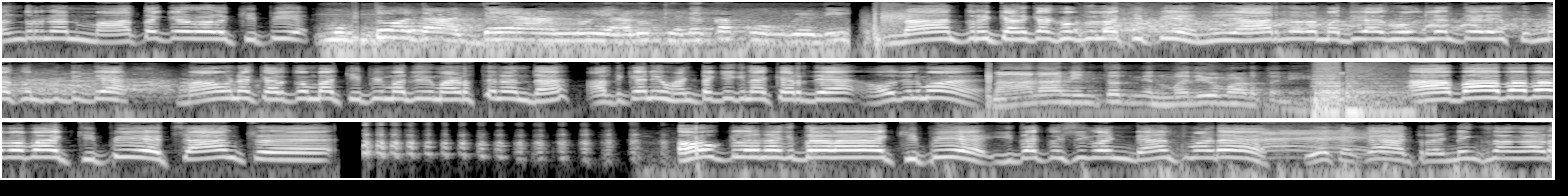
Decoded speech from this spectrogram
ಅಂದ್ರ ನನ್ ಮಾತ ಕೇಳೋಳು ಕಿಪಿ. ಮುಗ್ದೋದ ಅಧ್ಯಾಯವನ್ನು ಯಾರು ಕೆಣಕಕ್ ಹೋಗ್ಬೇಡಿ. ನಾ ಅಂತೂ ಕೆಣಕಕ್ ಹೋಗಿಲ್ಲ ಕಿಪಿ. ನೀ ಯಾರನ್ನಾರ ಮದ್ವೆ ಆಗಿ ಹೋಗ್ಲಿ ಅಂತ ಹೇಳಿ ಸುಮ್ನ ಕುಂತ್ಬಿಟ್ಟಿದ್ದೆ ಮಾವನ ಕರ್ಕೊಂಬ ಕಿಪಿ ಮದ್ವೆ ಮಾಡಿಸ್ತೇನಂದ ಅದಕ್ಕೆ ನೀವ್ ಹೊಂಟಕಿಗ್ ನಾ ಕರ್ದೆ. ಹೌದಿಲ್ಮ ನಾನಾ ನಿಂತದ್ ನಿನ್ ಮದ್ವೆ ಮಾಡ್ತಾನೆ. ಆ ಬಾ ಬಾ ಬಾ ಬಾ ಬಾ ಕಿಪಿ ಚಾನ್ಸ್. ಅವಕ್ಲೇನಾಗ್ತಾಳ ಕಿಪಿ ಇದ ಖುಷಿಗೊಂಡ್ ಡ್ಯಾನ್ಸ್ ಮಾಡೆ. ಏ ಕಕ್ಕ ಟ್ರೆಂಡಿಂಗ್ ಸಾಂಗ್ ಆಡ.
